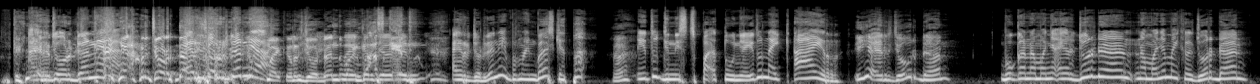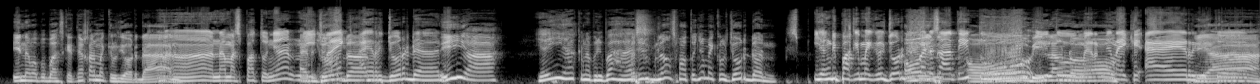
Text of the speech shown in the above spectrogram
Air Jordan ya, Air Jordan. Air Jordan ya? Michael Jordan tuh main Michael basket. Jordan, Air Jordan nih pemain basket pak. Hah? Itu jenis sepatunya itu Nike Air. Iya Air Jordan. Bukan namanya Air Jordan, namanya Michael Jordan. Ini nama pebasketnya kan Michael Jordan. Ah, nama sepatunya Air Jordan. Air Jordan. Iya. Ya iya, kenapa dibahas? Tadi bilang sepatunya Michael Jordan. Yang dipakai Michael Jordan Oh, pada saat itu, oh, bilang itu dong. mereknya Nike Air gitu. Iya.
